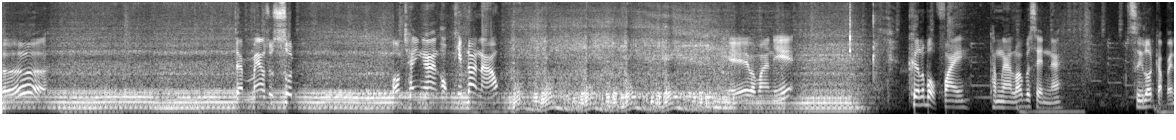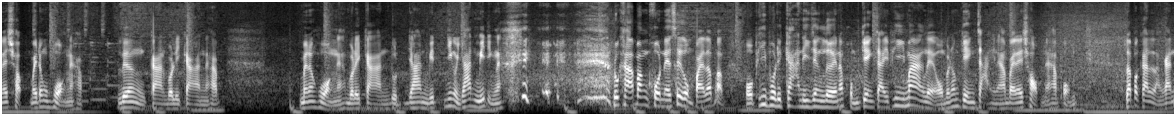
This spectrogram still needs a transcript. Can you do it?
เออแจ่มแมวสุดๆ พร้อมใช้งานออกทริปหน้าหนาวเอ๊ประมาณนี้ เครื่องระบบไฟทำงาน 100%นะ ซื้อรถกลับไปในช็อปไม่ต้องห่วงนะครับ เรื่องการบริการนะครับ ไม่ต้องห่วงนะ บริการดุดย่านมิตรยิ่งกว่าย่านมิตรอีกนะลูกค้าบางคนเนี่ยซื้อผมไปแล้วแบบโอ้พี่บริการดีจังเลยนะ ผมเกรงใจพี่มากเลยโอ้ไม่ต้องเกรงใจนะไปในช็อปนะครับผม รับประกันหลังการ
